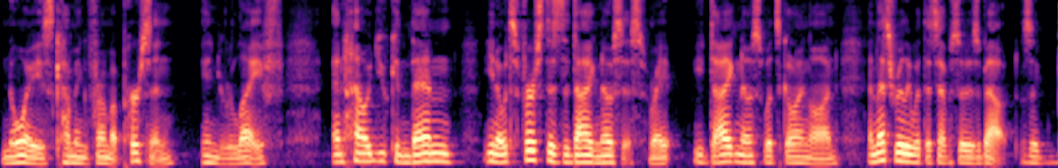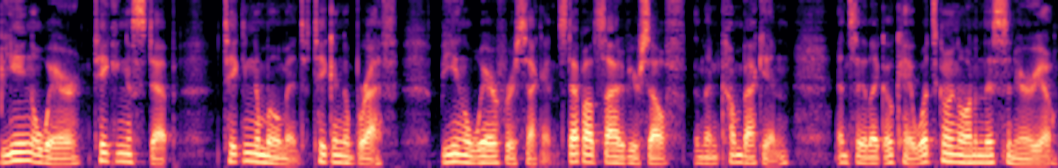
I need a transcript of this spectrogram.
noise coming from a person in your life and how you can then, you know, it's first is the diagnosis, right? You diagnose what's going on, and that's really what this episode is about. It's like being aware, taking a step, taking a moment, taking a breath, being aware for a second. Step outside of yourself and then come back in and say like, okay, what's going on in this scenario?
